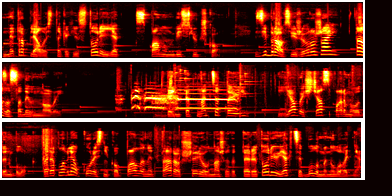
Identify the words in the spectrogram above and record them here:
не траплялось таких історій, як з паном Віслючком. Зібрав свіжий урожай та засадив новий. День 15. Я весь час фармив один блок, переплавляв корисні копалини та розширював нашу територію, як це було минулого дня.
